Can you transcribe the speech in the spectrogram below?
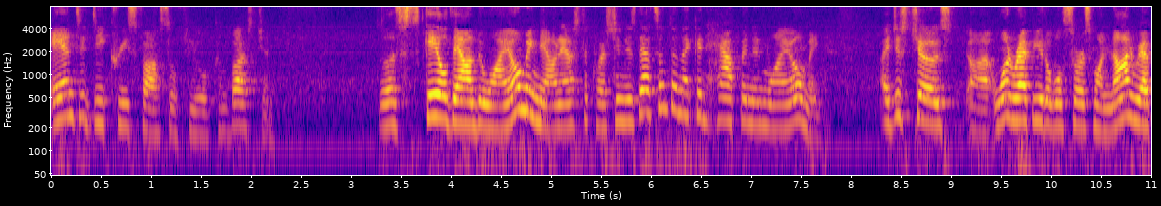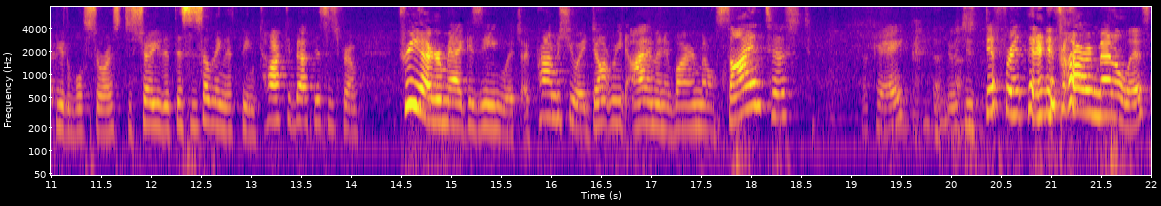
and to decrease fossil fuel combustion. Let's scale down to Wyoming now and ask the question is that something that can happen in Wyoming? I just chose uh, one reputable source, one non reputable source to show you that this is something that's being talked about. This is from Tree Hugger magazine, which I promise you I don't read. I am an environmental scientist, okay, which is different than an environmentalist.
